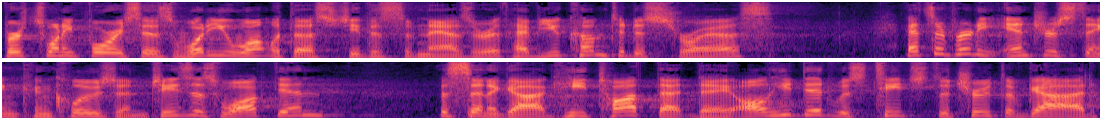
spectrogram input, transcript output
Verse 24, he says, What do you want with us, Jesus of Nazareth? Have you come to destroy us? That's a pretty interesting conclusion. Jesus walked in the synagogue. He taught that day. All he did was teach the truth of God,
